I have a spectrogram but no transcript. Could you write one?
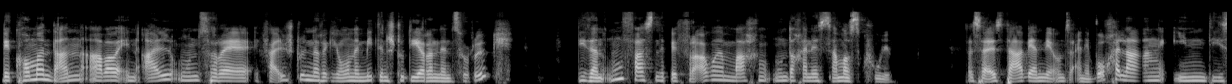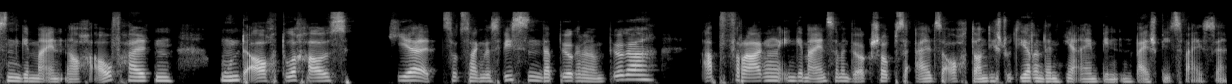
Wir kommen dann aber in all unsere Fallstudienregionen mit den Studierenden zurück, die dann umfassende Befragungen machen und auch eine Summer School. Das heißt, da werden wir uns eine Woche lang in diesen Gemeinden auch aufhalten und auch durchaus hier sozusagen das Wissen der Bürgerinnen und Bürger abfragen in gemeinsamen Workshops, als auch dann die Studierenden hier einbinden beispielsweise.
